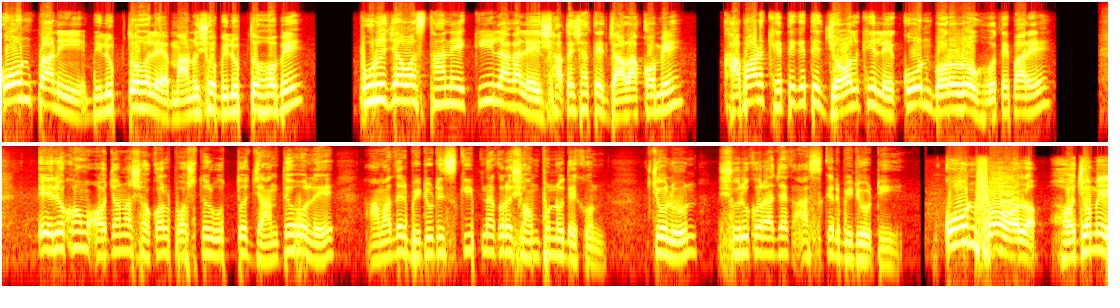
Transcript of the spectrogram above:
কোন প্রাণী বিলুপ্ত হলে মানুষও বিলুপ্ত হবে? পুড়ে যাওয়া স্থানে কি লাগালে সাথে সাথে জ্বালা কমে? খাবার খেতে খেতে জল খেলে কোন বড় রোগ হতে পারে? এরকম অজানা সকল প্রশ্নের উত্তর জানতে হলে আমাদের ভিডিওটি স্কিপ না করে সম্পূর্ণ দেখুন। চলুন শুরু করা যাক আজকের ভিডিওটি। কোন ফল হজমে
